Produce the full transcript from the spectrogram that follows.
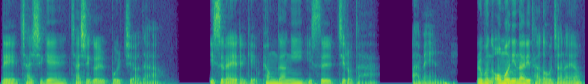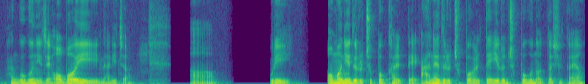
내 자식의 자식을 볼지어다. 이스라엘에게 평강이 있을지로다. 아멘. 여러분 어머니 날이 다가오잖아요. 한국은 이제 어버이 날이죠. 어, 우리 어머니들을 축복할 때, 아내들을 축복할 때 이런 축복은 어떠실까요?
